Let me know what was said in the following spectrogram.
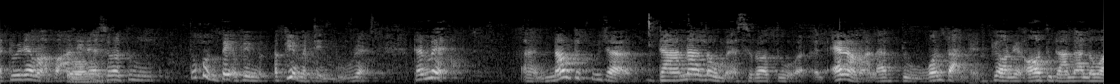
အတွေးထဲမှာပါနေတယ်ဆိုတော့ तू သူ့ကိုယ်တိတ်အဖြစ်အဖြစ်မတင်ဘူးတဲ့ဒါပေမဲ့အဲနောက်တစ်ခုကျဒါနလုပ်မယ်ဆိုတော့ तू အဲ့ဒါမှလား तू ဝန်တာတယ်ပြောနေအော် तू ဒါနလုပ်ရ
